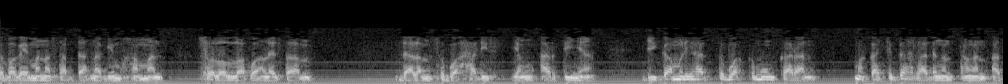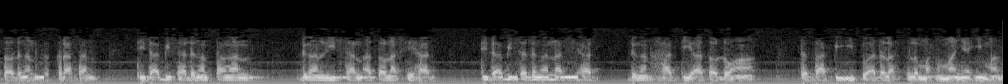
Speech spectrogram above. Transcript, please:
sebagaimana sabda Nabi Muhammad Shallallahu Alaihi Wasallam dalam sebuah hadis yang artinya jika melihat sebuah kemungkaran maka cegahlah dengan tangan atau dengan kekerasan. Tidak bisa dengan tangan dengan lisan atau nasihat. Tidak bisa dengan nasihat dengan hati atau doa. Tetapi itu adalah selemah-lemahnya iman.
